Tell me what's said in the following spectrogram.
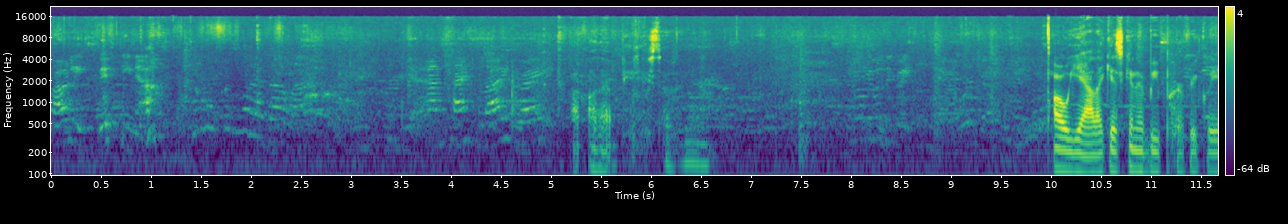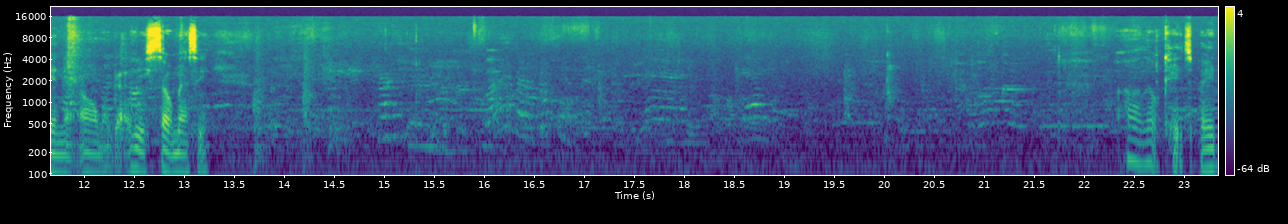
Probably 50 now. yeah, time flies, right? All that beauty stuff in there. Oh yeah, like it's gonna be perfectly in there. Oh my god, it is so messy. Oh, little Kate Spade.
